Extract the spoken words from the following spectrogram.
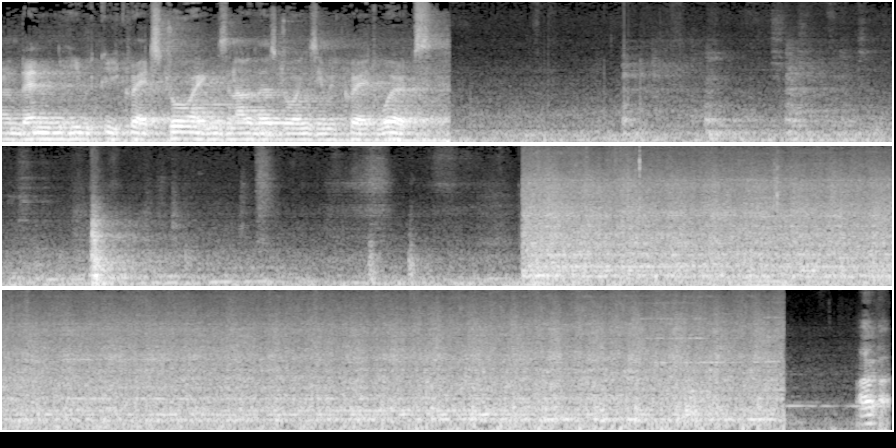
And then he, he creates drawings, and out of those drawings, he would create works. I, I,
